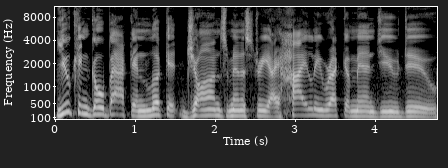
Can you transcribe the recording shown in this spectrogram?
You can go back and look at john's ministry. I highly recommend you do.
